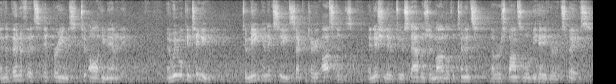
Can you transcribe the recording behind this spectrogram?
and the benefits it brings to all humanity. And we will continue to meet and exceed Secretary Austin's initiative to establish and model the tenets of responsible behavior in space.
